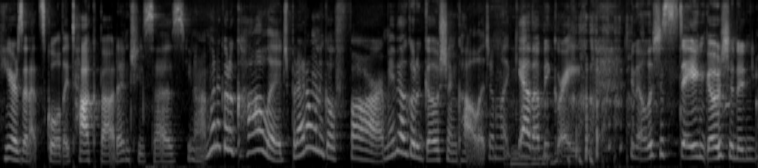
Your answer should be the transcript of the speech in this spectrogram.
hears it at school. They talk about it, and she says, "You know, I'm going to go to college, but I don't want to go far. Maybe I'll go to Goshen College." I'm like, "Yeah, that'd be great. you know, let's just stay in Goshen and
